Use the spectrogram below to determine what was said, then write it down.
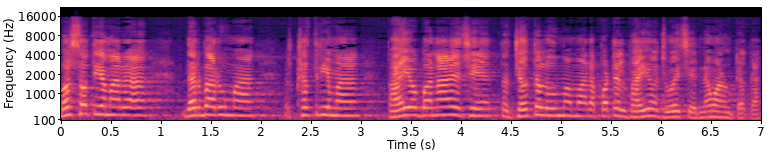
વર્ષોથી અમારા દરબારોમાં, ક્ષત્રિયમાં ભાઈઓ બનાવે છે. તો જવતલમાં મારા પટેલ ભાઈઓ જ હોય છે, નવ્વાણું ટકા.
